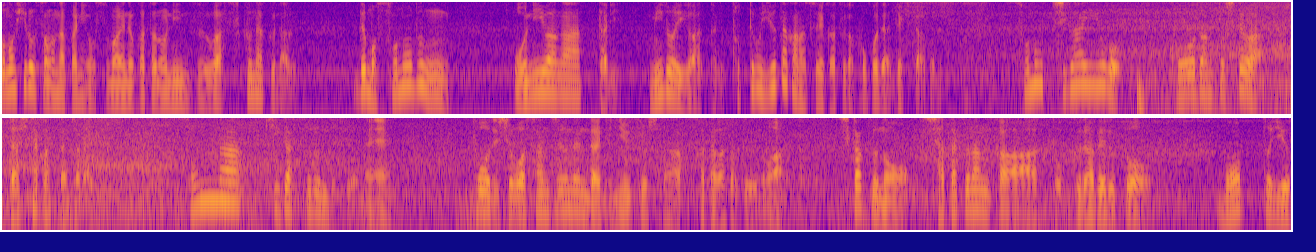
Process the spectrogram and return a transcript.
この広さの中にお住まいの方の人数は少なくなる。でもその分、お庭があったり、緑があったり、とっても豊かな生活がここではできたわけです。その違いを講談としては出したかったんじゃないかそんな気がするんですよね。当時昭和30年代に入居した方々というのは近くの社宅なんかと比べるともっとゆっ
